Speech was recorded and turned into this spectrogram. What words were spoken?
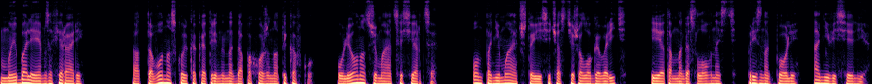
мы болеем за Феррари. От того, насколько Кэтрин иногда похожа на тыковку, у Леона сжимается сердце. Он понимает, что ей сейчас тяжело говорить, и эта многословность — признак боли, а не веселья.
